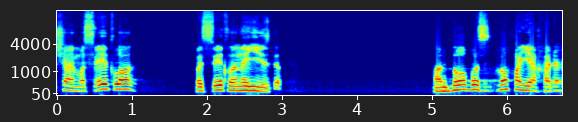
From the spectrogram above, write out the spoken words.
Включаємо світло, без світла не їздив. Андобус, ну поїхали.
